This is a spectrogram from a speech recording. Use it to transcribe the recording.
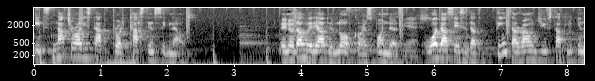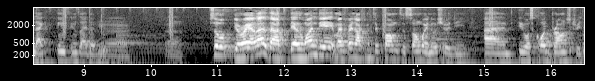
it naturally starts broadcasting signals. You know, that's where they have the law of correspondence. Yes. What that says is that things around you start looking like things inside of you. Mm. So you realize that there's one day my friend asked me to come to somewhere in Oshodi and it was called Brown Street.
